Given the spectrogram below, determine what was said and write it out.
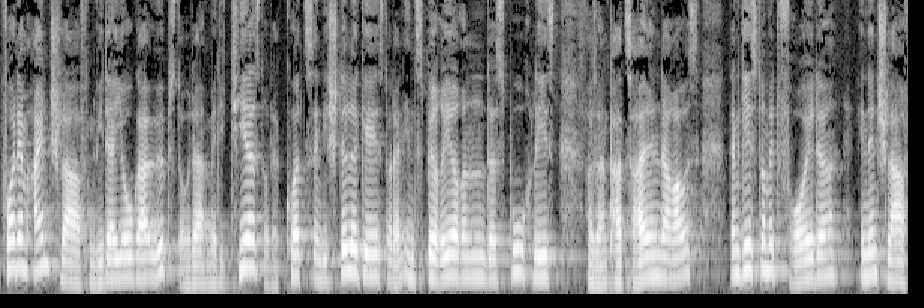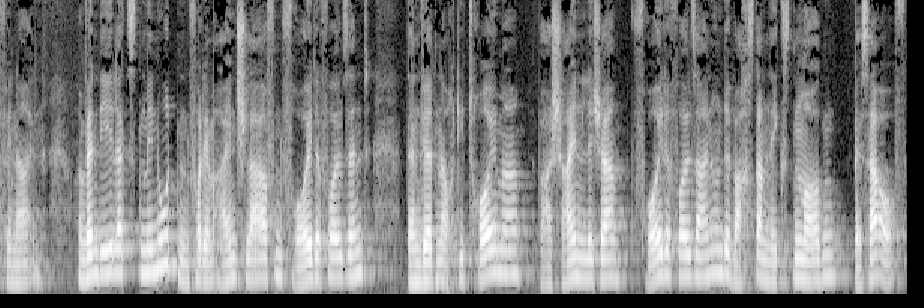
vor dem Einschlafen wieder Yoga übst oder meditierst oder kurz in die Stille gehst oder ein inspirierendes Buch liest, also ein paar Zeilen daraus, dann gehst du mit Freude in den Schlaf hinein. Und wenn die letzten Minuten vor dem Einschlafen freudevoll sind, dann werden auch die Träume wahrscheinlicher freudevoll sein und du wachst am nächsten Morgen besser auf.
